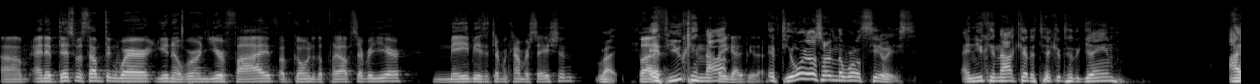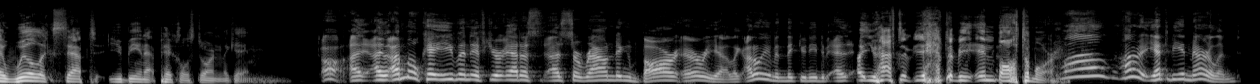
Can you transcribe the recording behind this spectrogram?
Um, and if this was something where you know we're in year five of going to the playoffs every year, maybe it's a different conversation. Right. But if you cannot, you got to be there. if the Orioles are in the World Series and you cannot get a ticket to the game, I will accept you being at Pickles during the game. Oh, I, I I'm okay even if you're at a, a surrounding bar area. Like I don't even think you need to. Be, But you have to you have to be in Baltimore. well, I don't know. You have to be in Maryland,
